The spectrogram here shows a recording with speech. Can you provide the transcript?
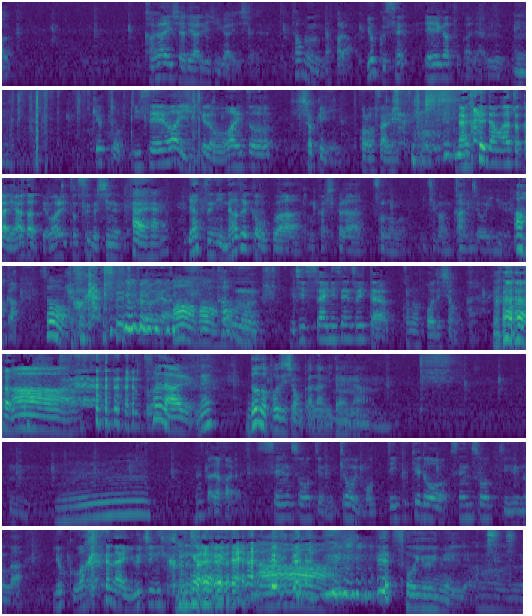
加害者であり被害者で多分だからよくせ映画とかであるうん。結構威勢はいいけど割と初期に殺される。流れ弾とかに当たって割とすぐ死ぬ。やつになぜか僕は昔からその一番感情移入とかそう。共感するところが 多分実際に戦争行ったらこのポジションかな。ああそういうのあるよね。どのポジションかなみたいな。うんうーん。なんかだから戦争っていうのに興味持っていくけど戦争っていうのがよくわからないうちに殺されるみたいな。そういうイメージで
